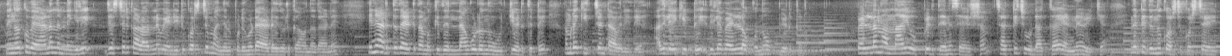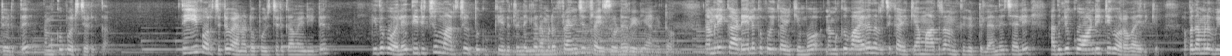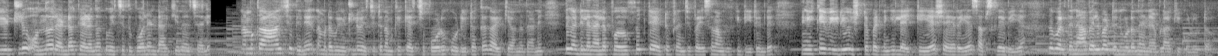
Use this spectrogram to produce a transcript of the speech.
നിങ്ങൾക്ക് വേണമെന്നുണ്ടെങ്കിൽ ജസ്റ്റ് ഒരു കളറിന് വേണ്ടിയിട്ട് കുറച്ച് മഞ്ഞൾപ്പൊടിയും കൂടെ ആഡ് ചെയ്ത് കൊടുക്കാവുന്നതാണ് ഇനി അടുത്തതായിട്ട് നമുക്ക് ഇതെല്ലാം കൂടെ ഒന്ന് ഊറ്റിയെടുത്തിട്ട് നമ്മുടെ കിച്ചൺ ടവലില്ലേ അതിലേക്ക് ഇട്ട് ഇതിലെ വെള്ളമൊക്കെ ഒന്ന് ഒപ്പിയെടുക്കണം വെള്ളം നന്നായി ഒപ്പിയെടുത്തതിന് ശേഷം ചട്ടി ചൂടാക്കുക എണ്ണ ഒഴിക്കുക. എന്നിട്ട് ഇതിന്ന് കുറച്ച് കുറച്ചായിട്ട് എടുത്ത് നമുക്ക് പൊരിച്ചെടുക്കാം. തീ കുറച്ചിട്ട് വേണം കേട്ടോ പൊരിച്ചെടുക്കാൻ വേണ്ടിയിട്ട്. ഇതുപോലെ തിരിച്ചും മറിച്ചും ഇട്ട് കുക്ക് ചെയ്തിട്ടുണ്ടെങ്കിൽ നമ്മുടെ ഫ്രഞ്ച് ഫ്രൈസ് ഇവിടെ റെഡിയാണ് കേട്ടോ നമ്മൾ ഈ കടയിലൊക്കെ പോയി കഴിക്കുമ്പോൾ നമുക്ക് വയറ് നിറച്ച് കഴിക്കാൻ മാത്രം നമുക്ക് കിട്ടില്ല. എന്ന് വെച്ചാൽ അതിന്റെ ക്വാണ്ടിറ്റി കുറവായിരിക്കും. അപ്പോൾ നമ്മൾ വീട്ടിൽ ഒന്നോ രണ്ടോ കിഴങ്ങൊക്കെ വെച്ച് ഇതുപോലെ ഉണ്ടാക്കിയെന്ന് വെച്ചാൽ നമുക്ക് ആവശ്യത്തിന് നമ്മുടെ വീട്ടിൽ വെച്ചിട്ട് നമുക്ക് കെച്ചപ്പോട് കൂടിയിട്ടൊക്കെ കഴിക്കാവുന്നതാണ്. ഇത് കണ്ടില്ല നല്ല പെർഫെക്റ്റ് ആയിട്ട് ഫ്രഞ്ച് ഫ്രൈസ് നമുക്ക് കിട്ടിയിട്ടുണ്ട്. നിങ്ങൾക്ക് ഈ വീഡിയോ ഇഷ്ടപ്പെട്ടെങ്കിൽ ലൈക്ക് ചെയ്യുക ഷെയർ ചെയ്യുക സബ്സ്ക്രൈബ് ചെയ്യുക. അതുപോലെ തന്നെ ആ ബെൽ ബട്ടൺ കൂടെ ഒന്ന് എനേബിൾ ആക്കിക്കോളൂ കേട്ടോ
